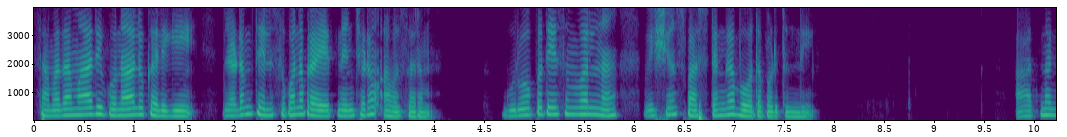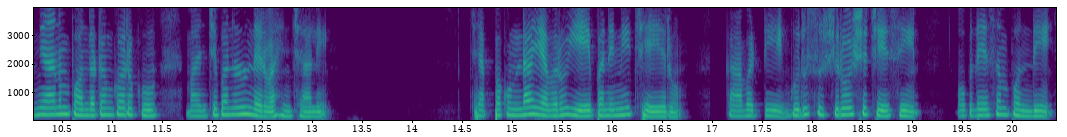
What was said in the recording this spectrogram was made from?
సమధమాది గుణాలు కలిగి వినడం తెలుసుకొని ప్రయత్నించడం అవసరం. గురోపదేశం వలన విషయం స్పష్టంగా బోధపడుతుంది. ఆత్మజ్ఞానం పొందటం కొరకు మంచి పనులు నిర్వహించాలి. చెప్పకుండా ఎవరు ఏ పనిని చేయరు. కాబట్టి గురు శుశ్రూష చేసి ఉపదేశం పొంది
